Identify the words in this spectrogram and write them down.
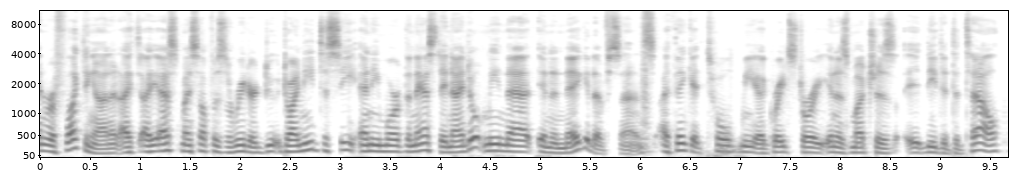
and reflecting on it, I, I asked myself as a reader, do, do I need to see any more of the nasty? And I don't mean that in a negative sense. I think it told me a great story in as much as it needed to tell.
